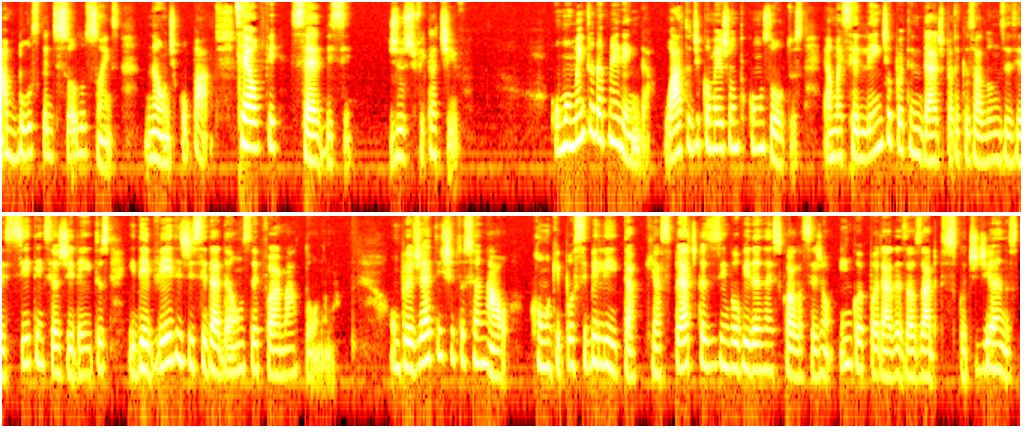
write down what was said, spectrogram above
a busca de soluções, não de culpados. Self-service justificativo. O momento da merenda, o ato de comer junto com os outros, é uma excelente oportunidade para que os alunos exercitem seus direitos e deveres de cidadãos de forma autônoma. Um projeto institucional como que possibilita que as práticas desenvolvidas na escola sejam incorporadas aos hábitos cotidianos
